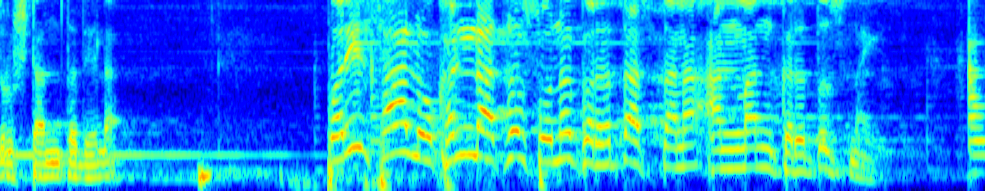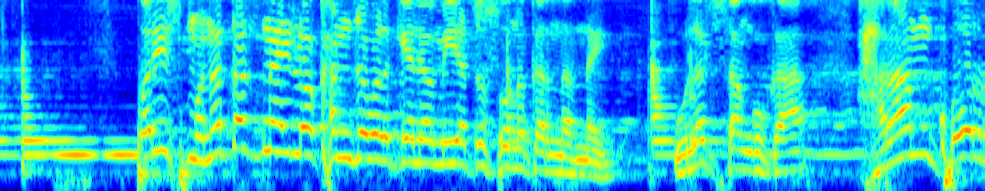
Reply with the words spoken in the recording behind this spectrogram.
दृष्टांत दिला. परीस हा लोखंडाचं सोनं करत असताना अनमान करतच नाही. परीस म्हणतच नाही लोखंडजवळ केल्यावर मी याचं सोनं करणार नाही. उलट सांगू का हरामखोर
